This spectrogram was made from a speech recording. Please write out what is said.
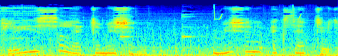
Please select a mission. Mission accepted.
